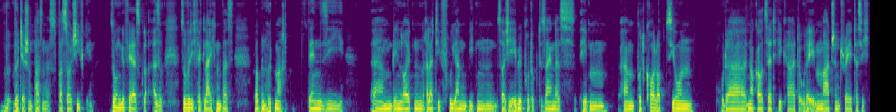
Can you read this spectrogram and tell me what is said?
wird ja schon passen. Das, was soll schiefgehen? So ungefähr ist, also so würde ich vergleichen, was Robin Hood macht, wenn sie ähm, den Leuten relativ früh anbieten, solche Hebelprodukte seien das eben ähm, Put-Call-Optionen oder Knockout-Zertifikate oder eben Margin Trade, dass ich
